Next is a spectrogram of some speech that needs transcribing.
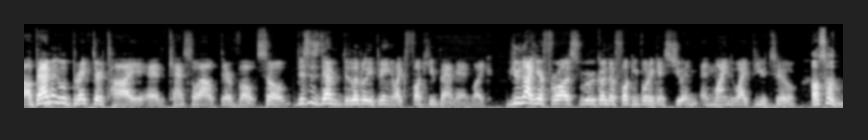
uh, Batman will break their tie and cancel out their vote. So this is them deliberately being like, "Fuck you, Batman! Like you're not here for us. We're gonna fucking vote against you and, and mind wipe you too." Also,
